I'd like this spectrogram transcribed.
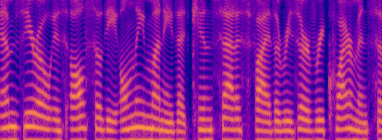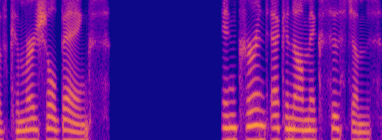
M0 is also the only money that can satisfy the reserve requirements of commercial banks. In current economic systems,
